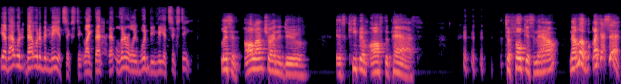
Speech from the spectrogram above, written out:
yeah that would that would have been me at 16 like that that literally would be me at 16 listen, all I'm trying to do is keep him off the path to focus now. Now, look, like I said,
